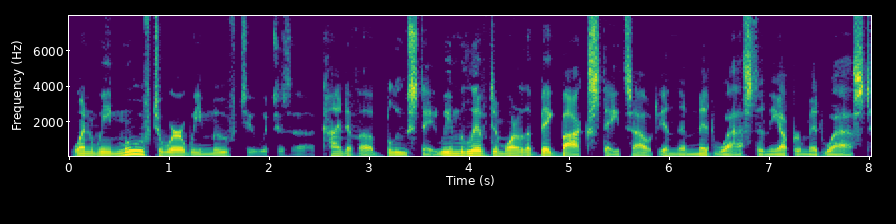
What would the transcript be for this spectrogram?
when we moved to where we moved to, which is a kind of a blue state, we lived in one of the big box states out in the Midwest, in the upper Midwest,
